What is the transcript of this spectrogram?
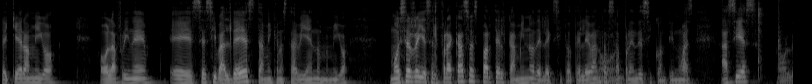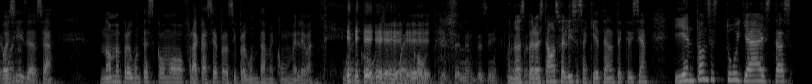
te quiero, amigo. Hola, Friné. Eh, Ceci Valdés, también que nos está viendo, mi amigo. Moisés Reyes, el fracaso es parte del camino del éxito. Te levantas, Ole. aprendes y continúas. Así es. Ole, Pues buena. sí, o sea, no me preguntes cómo fracasé, pero sí pregúntame cómo me levanté. Buen coach, buen coach. Excelente, sí. Entonces, pero estamos felices aquí de tenerte, Cristian. Y entonces tú ya estás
